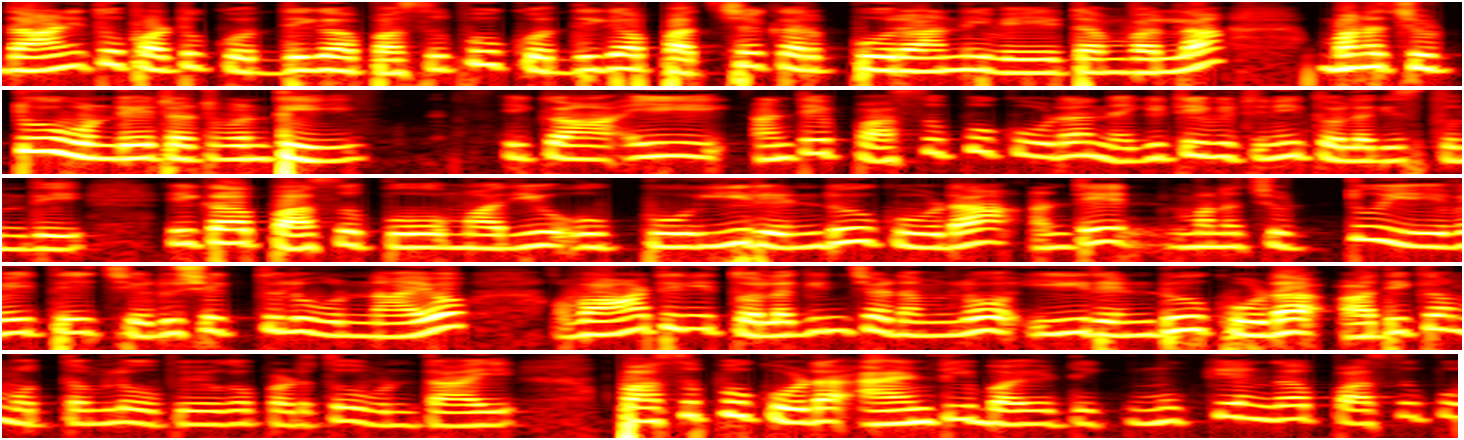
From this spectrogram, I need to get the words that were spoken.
దానితో పాటు కొద్దిగా పసుపు కొద్దిగా పచ్చ కర్పూరాన్ని వేయటం వల్ల మన చుట్టూ ఉండేటటువంటి ఇక ఈ అంటే పసుపు కూడా నెగిటివిటీని తొలగిస్తుంది. ఇక పసుపు మరియు ఉప్పు ఈ రెండు కూడా అంటే మన చుట్టూ ఏవైతే చెడు శక్తులు ఉన్నాయో వాటిని తొలగించడంలో ఈ రెండు కూడా అధిక మొత్తంలో ఉపయోగపడుతూ ఉంటాయి. పసుపు కూడా యాంటీబయోటిక్. ముఖ్యంగా పసుపు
